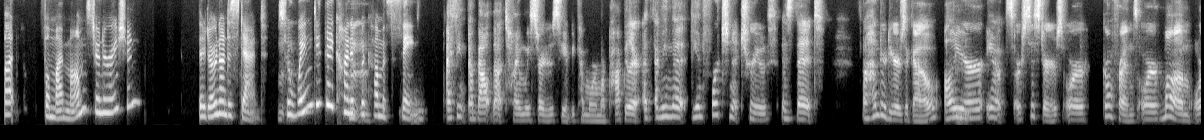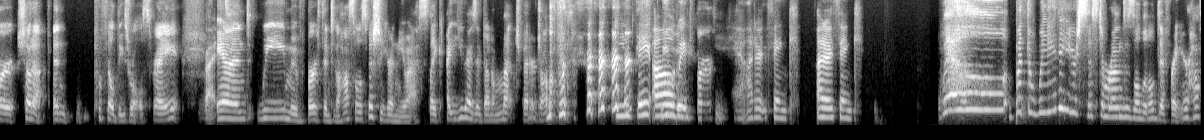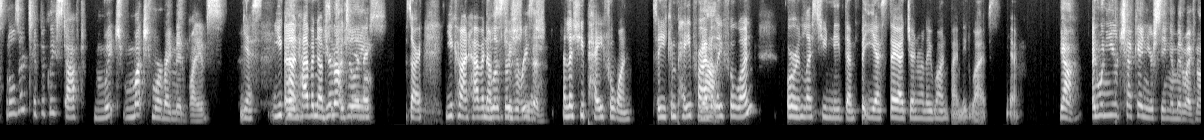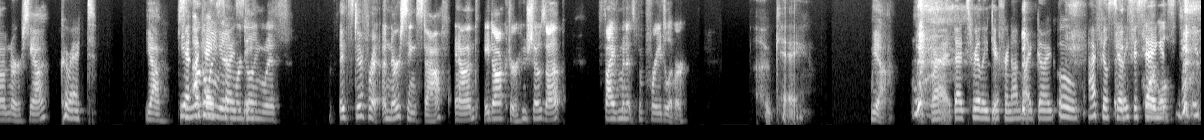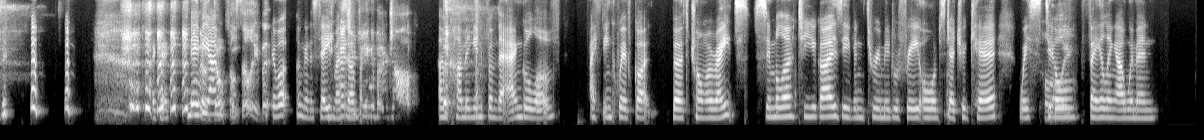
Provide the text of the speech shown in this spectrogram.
But for my mom's generation, they don't understand. Mm-mm. So when did they kind of Mm-mm. become a thing? I think about that time we started to see it become more and more popular. I, I mean, the the unfortunate truth is that a hundred years ago, all Mhm. your aunts or sisters or girlfriends or mom or showed up and fulfilled these roles, right? Right. And we moved birth into the hospital, especially here in the US. Like I, you guys have done a much better job over there. think? We Oh, moved we. Yeah, I don't think. I don't think. Well, but the way that your system runs is a little different. Your hospitals are typically staffed much much more by midwives. Yes, you can't And have an You're not dealing unless. Sorry, you can't have an unless there's a reason. unless you pay for one. So you can pay privately for one, or unless you need them. But yes, they are generally run by midwives. Yeah, Yeah. And when you check in, you're seeing a midwife, not a nurse. Yeah. correct. Yeah. See, Yeah, we're okay, going in, so we're dealing with it's different, a nursing staff and a doctor who shows up five minutes before you deliver. Okay, Yeah. right. That's really different. I'm like going, oh, I feel silly It's for saying horrible. it's. Okay, maybe No, I'm- don't feel silly, but you know what? I'm going to save you guys are doing a better job. I'm coming in from the angle of I think we've got birth trauma rates similar to you guys, even through midwifery or obstetric care. We're still Totally. failing our women,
